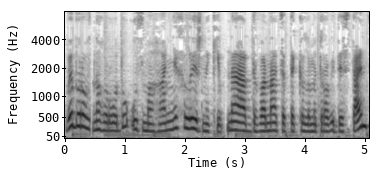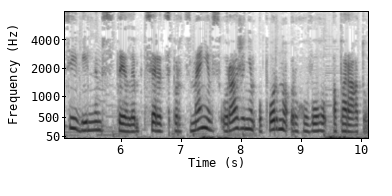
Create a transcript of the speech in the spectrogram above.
виборов нагороду у змаганнях лижників на 12-кілометровій дистанції вільним стилем серед спортсменів з ураженням опорно-рухового апарату.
